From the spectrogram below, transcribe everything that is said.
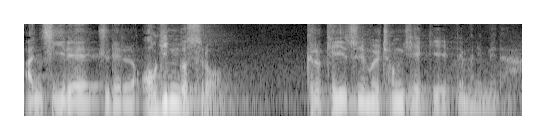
안식일의 규례를 어긴 것으로 그렇게 예수님을 정지했기 때문입니다.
